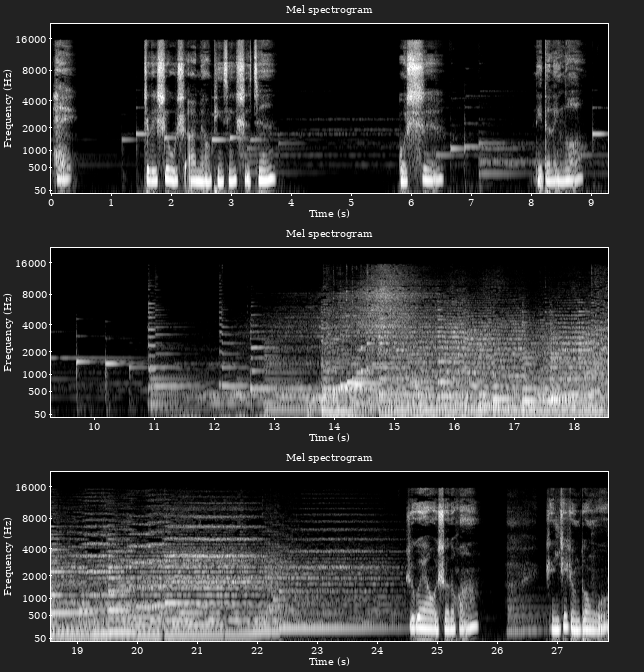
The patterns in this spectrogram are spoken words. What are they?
嘿，这里是五十二秒平行时间，我是你的林落。如果要我说的话，人这种动物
